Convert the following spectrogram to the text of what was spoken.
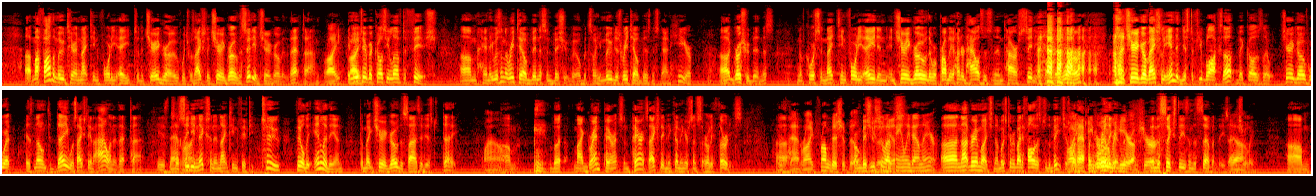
Uh, my father moved here in 1948 to the Cherry Grove, which was actually Cherry Grove, the city of Cherry Grove at that time. Right. He right. moved here because he loved to fish. Um, and he was in the retail business in Bishopville, but so he moved his retail business down here, uh, grocery business. And of course, in 1948, in, in Cherry Grove, there were probably 100 houses in the entire city. Well, there were. Uh, Cherry Grove actually ended just a few blocks up because Cherry Grove, what is known today, was actually an island at that time. Is that so C.D. right? Nixon in 1952 filled the inlet in to make Cherry Grove the size it is today. Wow. Um, but my grandparents and parents actually have been coming here since the early 30s. is that right? From Bishopville. from Bishopville. You still have yes. family down there. Uh, not very much. No, most everybody followed us to the beach. Is Right, what happened really in, here, the, I'm sure. in the 60s and the 70s, Yeah. actually. Um,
